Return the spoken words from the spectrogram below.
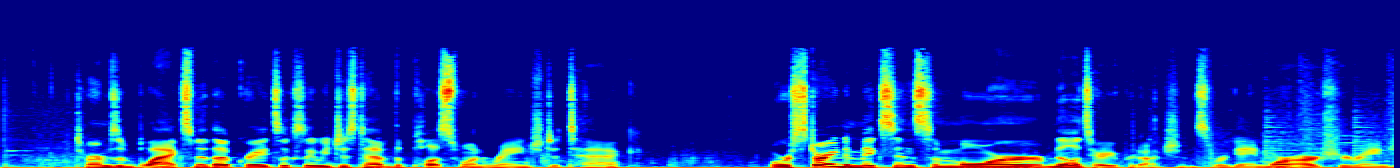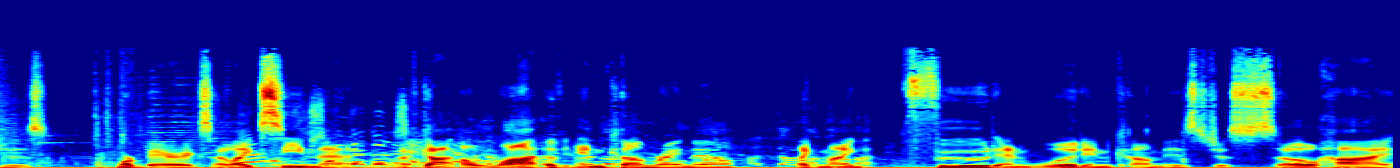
In terms of blacksmith upgrades, looks like we just have the plus one ranged attack. But we're starting to mix in some more military production. So we're getting more archery ranges, more barracks. I like seeing that. I've got a lot of income right now. Like my food and wood income is just so high.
